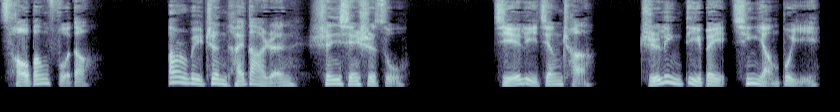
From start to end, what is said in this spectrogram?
曹邦福道：“二位镇台大人身先士卒，竭力疆场，直令帝辈钦仰不已。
